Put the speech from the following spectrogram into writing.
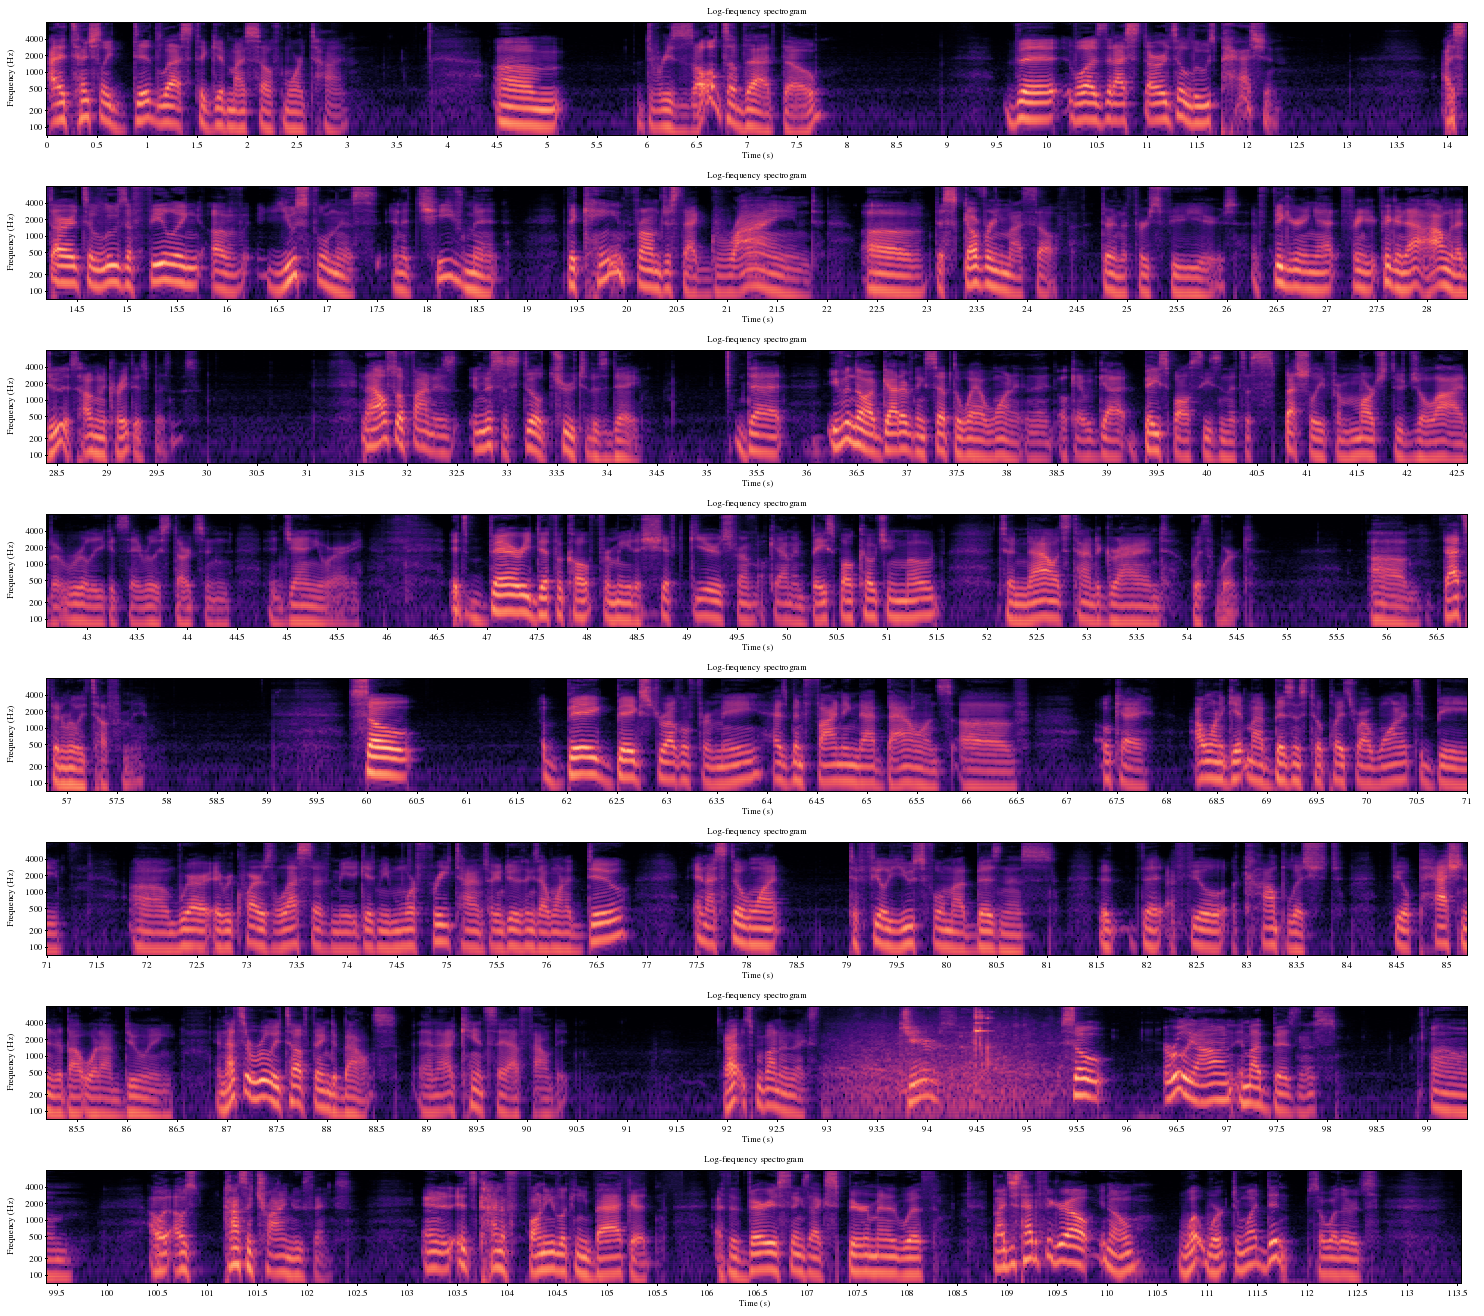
I intentionally did less to give myself more time. Um, the result of that, though, the was that I started to lose passion. I started to lose a feeling of usefulness and achievement that came from just that grind of discovering myself during the first few years and figuring out figuring out how I'm going to do this, how I'm going to create this business. And I also find is and this is still true to this day that even though I've got everything set up the way I want it, and then okay, we've got baseball season that's especially from March through July, but really you could say really starts in in January. It's very difficult for me to shift gears from okay, I'm in baseball coaching mode to now it's time to grind with work. Um, that's been really tough for me. So a big, big struggle for me has been finding that balance of, okay, I want to get my business to a place where I want it to be, um, where it requires less of me to give me more free time so I can do the things I want to do. And I still want to feel useful in my business, that I feel accomplished, feel passionate about what I'm doing. And that's a really tough thing to balance. And I can't say I've found it. All right, let's move on to the next thing. Cheers. So, early on in my business, um, I, w- I was constantly trying new things, and it, it's kind of funny looking back at at the various things I experimented with. But I just had to figure out, you know, what worked and what didn't. So whether it's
